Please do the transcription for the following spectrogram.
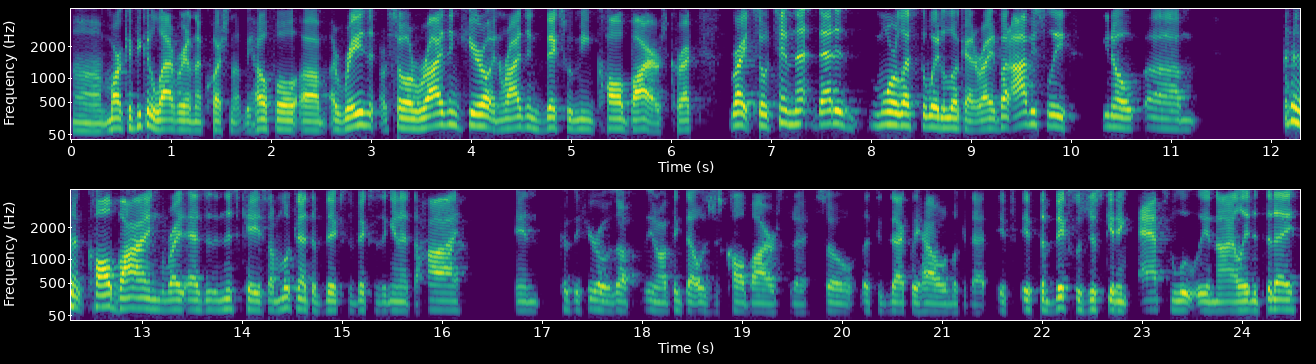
Uh, Mark, if you could elaborate on that question, that'd be helpful. Um, a raising, so a rising HIRO and rising VIX would mean call buyers, correct? Right. So Tim, that that is more or less the way to look at it, right? But obviously, you know, um, call buying, right? As in this case, I'm looking at the VIX. The VIX is again at the high, and because the HIRO is up, you know, I think that was just call buyers today. So that's exactly how I would look at that. If if the VIX was just getting absolutely annihilated today,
